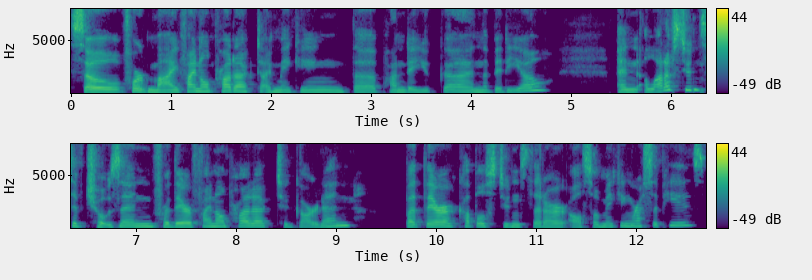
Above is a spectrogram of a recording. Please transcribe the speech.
So for my final product, I'm making the pan de yuca in the video. And a lot of students have chosen for their final product to garden, but there are a couple students that are also making recipes.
